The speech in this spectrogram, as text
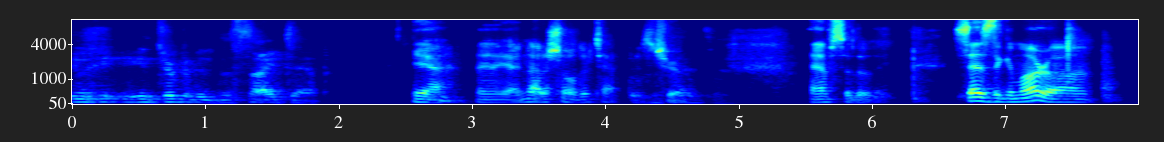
He, he interpreted the side tap. Yeah, yeah, yeah, not a shoulder tap, but it's true. Absolutely. Says the Gemara,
